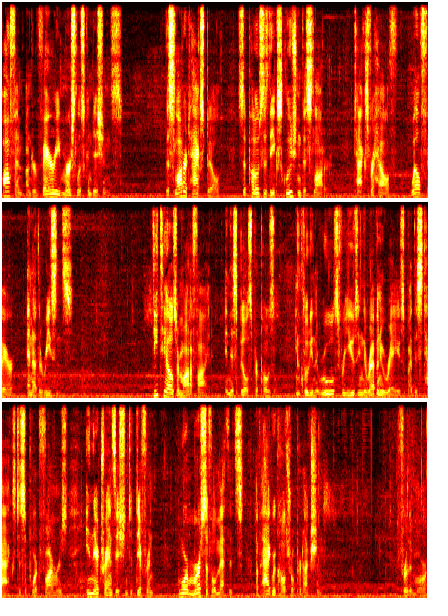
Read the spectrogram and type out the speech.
often under very merciless conditions. The slaughter tax bill supposes the exclusion of this slaughter, tax for health, welfare, and other reasons. Details are modified in this bill's proposal, including the rules for using the revenue raised by this tax to support farmers in their transition to different, more merciful methods of agricultural production. Furthermore,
